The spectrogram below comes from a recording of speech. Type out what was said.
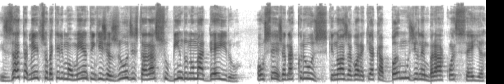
exatamente sobre aquele momento em que Jesus estará subindo no madeiro, ou seja, na cruz, que nós agora aqui acabamos de lembrar com a ceia.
